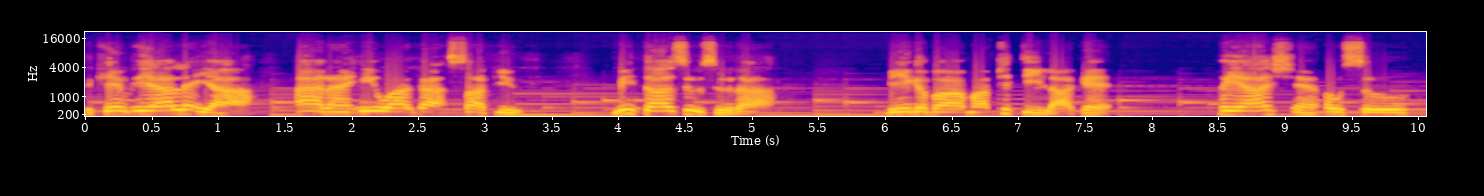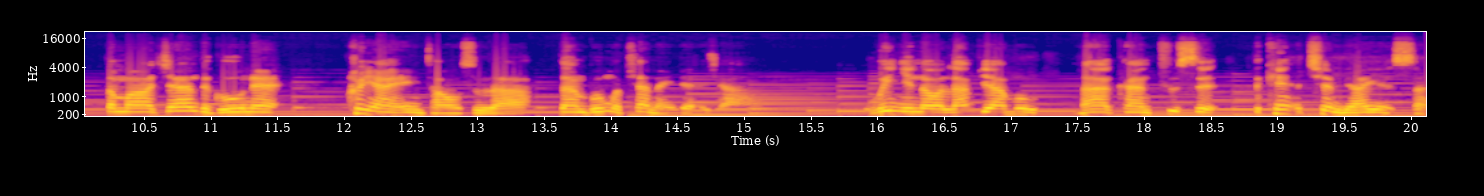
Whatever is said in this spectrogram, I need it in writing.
သခင်ဖျားလက်ရာအာရန်အေဝါကစပြုမိသားစုဆိုတာမြေကဘာမှာဖြစ်တည်လာခဲ့ဖျားရှင်အုပ်စုတမာကျမ်းတကူနဲ့ခရိယန်အိမ်ထောင်ဆိုတာတန်ဖိုးမဖြတ်နိုင်တဲ့အရာဝိညာဉ်တော်လမ်းပြမှုနာခံထုစစ်သခင်အချက်များရဲ့ဆံ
